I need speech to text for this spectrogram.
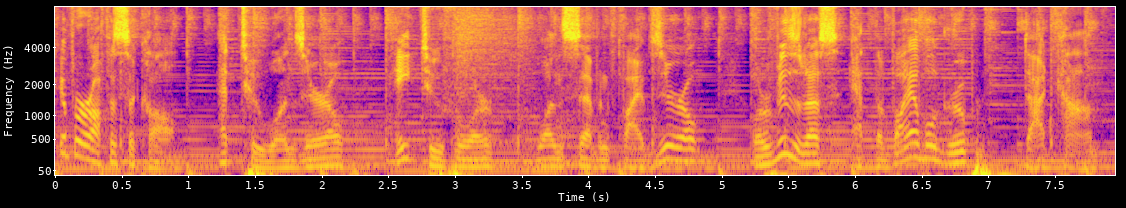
Give our office a call at 210 824 1750 or visit us at theviablegroup.com.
